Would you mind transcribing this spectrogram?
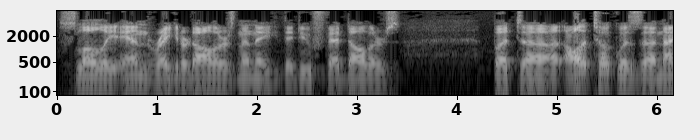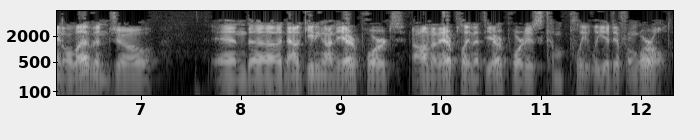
slowly end regular dollars and then they, they do Fed dollars. But uh, all it took was uh, 9/11, Joe, and uh, now getting on the airport, on an airplane at the airport, is completely a different world.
